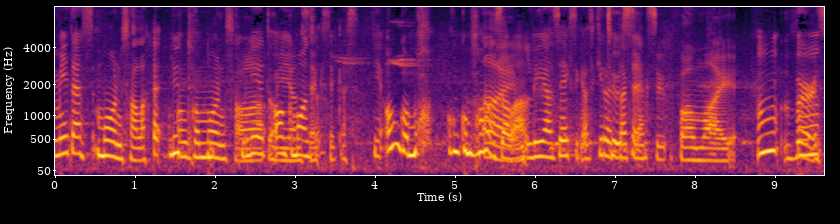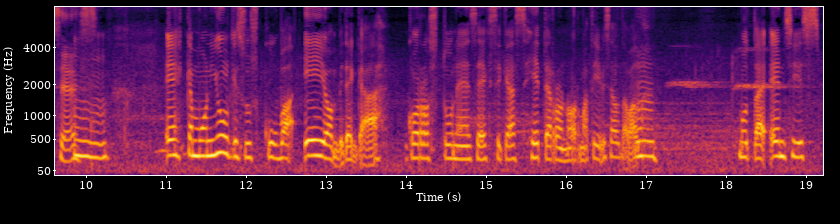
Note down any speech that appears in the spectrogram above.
Mites Monsala? Äh, nyt, onko Monsala liet, liian onko Monsa, seksikäs? Niin, onko, onko Monsala liian seksikäs? Too sexy for my mm, verses. Mm, mm. Ehkä mun julkisuuskuva ei ole mitenkään korostuneen seksikäs heteronormatiivisella tavalla. Mm. Mutta en siis,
